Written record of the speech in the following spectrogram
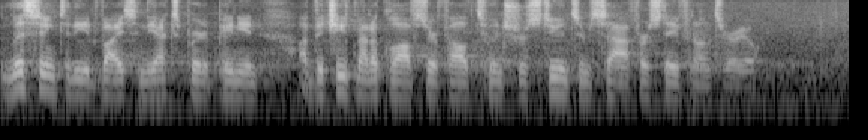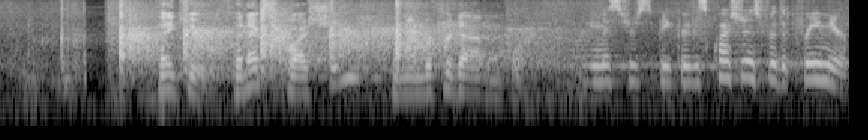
listening to the advice and the expert opinion of the Chief Medical Officer of Health to ensure students and staff are safe in Ontario. Thank you. The next question, the member for Davenport. Mr. Speaker. This question is for the Premier.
